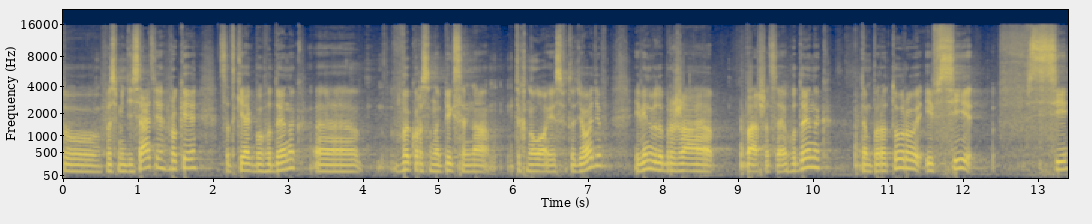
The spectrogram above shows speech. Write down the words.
to 80-ті роки. Це такий якби годинник. Е, використана піксельна технологія світодіодів, і він відображає перше це годинник, температуру і всі. Всі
